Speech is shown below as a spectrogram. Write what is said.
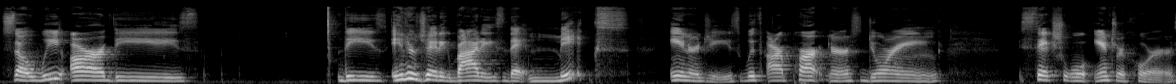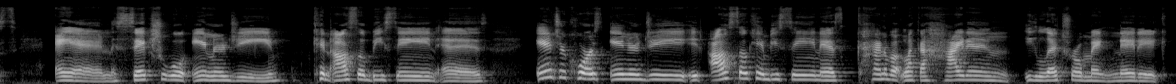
So we are these these energetic bodies that mix energies with our partners during sexual intercourse. And sexual energy can also be seen as intercourse energy. It also can be seen as kind of a, like a heightened electromagnetic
